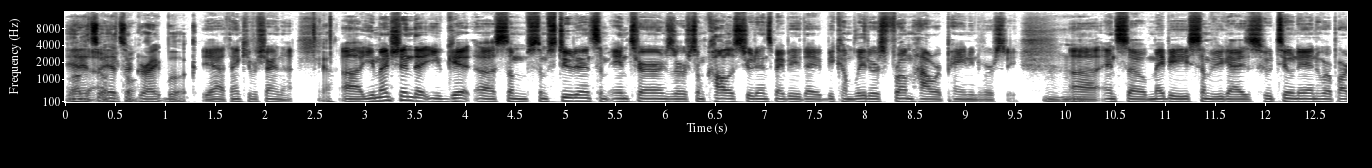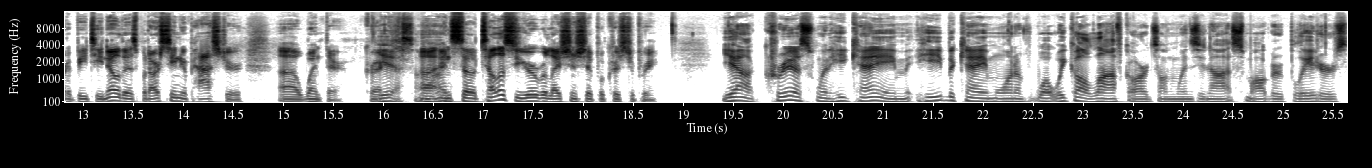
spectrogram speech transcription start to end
and it's okay, it's cool. a great book. Yeah, thank you for sharing that. Yeah, uh, you mentioned that you get uh, some some students, some interns, or some college students. Maybe they become leaders from Howard Payne University, mm-hmm. uh, and so maybe some of you guys who tune in who are part of BT know this, but our senior pastor uh, went there correct? Yes. Uh, uh-huh. and so tell us your relationship with Chris Dupree. Yeah, Chris, when he came, he became one of what we call lifeguards on Wednesday night, small group leaders.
